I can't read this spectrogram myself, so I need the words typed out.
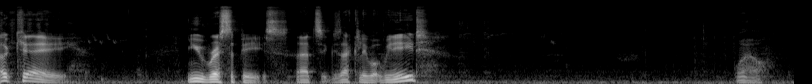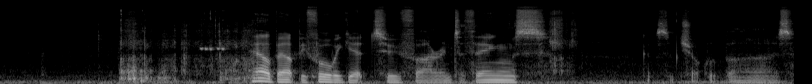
Okay. New recipes. That's exactly what we need. Wow. How about before we get too far into things, got some chocolate bars.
